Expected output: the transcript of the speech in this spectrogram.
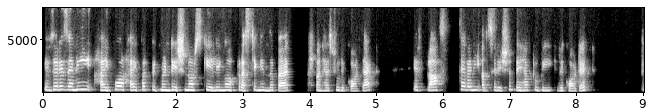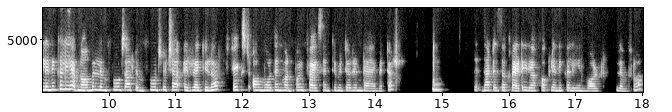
If there is any hypo or hyperpigmentation or scaling or crusting in the patch, one has to record that. If plaques have any ulceration, they have to be recorded. Clinically abnormal lymph nodes are lymph nodes which are irregular, fixed, or more than 1.5 centimeter in diameter. That is the criteria for clinically involved lymph node.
